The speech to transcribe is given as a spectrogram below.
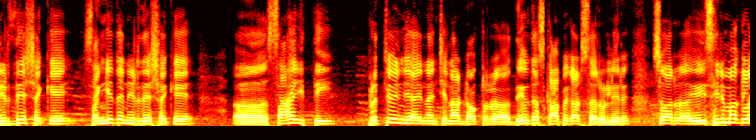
ನಿರ್ದೇಶಕೆ ಸಂಗೀತ ನಿರ್ದೇಶಕೆ ಸಾಹಿತಿ ನಂಚಿನ ಡಾಕ್ಟರ್ ದೇವದಾಸ್ ಕಾಪಿಗಾಡ್ ಸರ್ ಉಲ್ಲೇರಿ ಸೊ ಅವ್ರು ಈ ಸಿನಿಮಾಗಳ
